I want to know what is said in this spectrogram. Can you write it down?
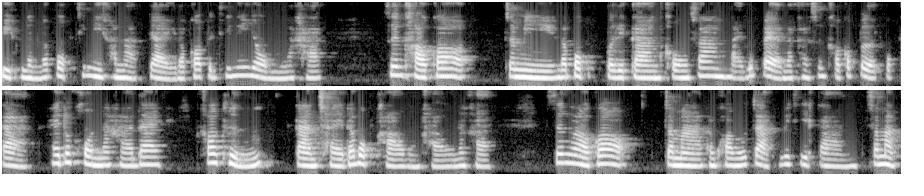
อีกหนึ่งระบบที่มีขนาดใหญ่แล้วก็เป็นที่นิยมนะคะ ซึ่งเขาก็จะมีระบบบริการโครงสร้างหลายรูปแบบนะคะ ซึ่งเขาก็เปิดโอกาสให้ทุกคนนะคะได้เข้าถึงการใช้ระบบข่าวของเขานะคะ ซึ่งเราก็ จะมาทำความรู้จักวิธีการสมัคร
